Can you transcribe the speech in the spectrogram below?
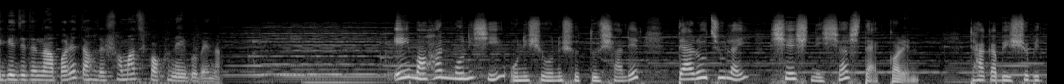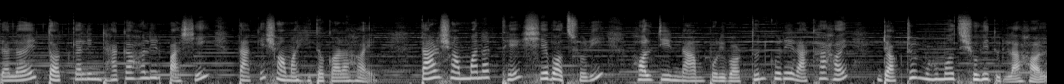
এগিয়ে যেতে না পারে, তাহলে সমাজ কখনো এগোবে না। এই মহান মনীষী উনিশশো উনসত্তর সালের ১৩ জুলাই শেষ নিঃশ্বাস ত্যাগ করেন। ঢাকা বিশ্ববিদ্যালয়ের তৎকালীন ঢাকা হলের পাশেই তাকে সমাহিত করা হয়। তার সম্মানার্থে সে বছরই হলটির নাম পরিবর্তন করে রাখা হয় ডক্টর মোহাম্মদ শহীদুল্লাহ হল।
